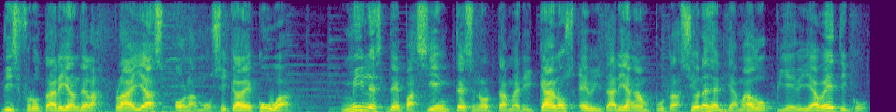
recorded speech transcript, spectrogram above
disfrutarían de las playas o la música de Cuba. Miles de pacientes norteamericanos evitarían amputaciones del llamado pie diabético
